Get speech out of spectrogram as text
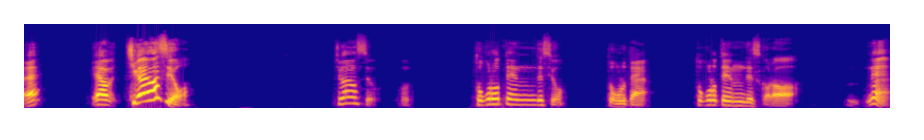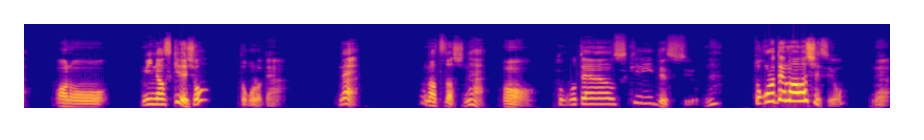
え？いや、違いますよ。違いますよ。ところてんですよ。ところてん。ところてんですから、ね、あのー、みんな好きでしょ？ところてん。ね。夏だしね。うん。ところてん好きですよね。ところてんの話ですよ。ね。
